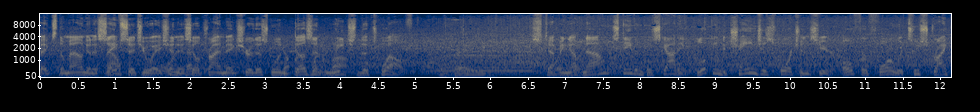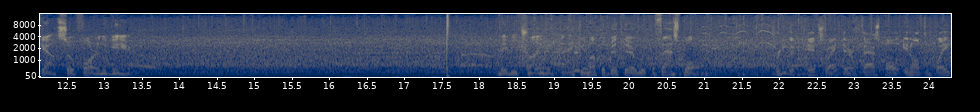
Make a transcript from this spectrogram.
takes the mound in a safe situation as he'll try and make sure this one doesn't reach the 12th. Stepping up now, Stephen Piscotty looking to change his fortunes here. 0 for 4 with two strikeouts so far in the game. Maybe trying to back him up a bit there with the fastball. Pretty good pitch right there. Fastball in off the plate.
